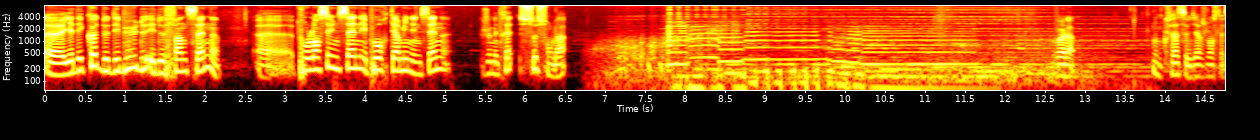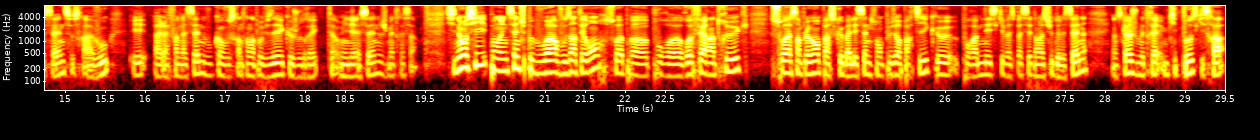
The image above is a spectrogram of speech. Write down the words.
euh, il y a des codes de début de- et de fin de scène. Euh, pour lancer une scène et pour terminer une scène, je mettrai ce son-là. Voilà. Donc ça, ça veut dire que je lance la scène, ce sera à vous. Et à la fin de la scène, vous, quand vous serez en train d'improviser et que je voudrais terminer la scène, je mettrai ça. Sinon aussi, pendant une scène, je peux pouvoir vous interrompre, soit pour, euh, refaire un truc, soit simplement parce que bah, les scènes sont en plusieurs parties, que pour amener ce qui va se passer dans la suite de la scène. Et dans ce cas, je mettrai une petite pause qui sera...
